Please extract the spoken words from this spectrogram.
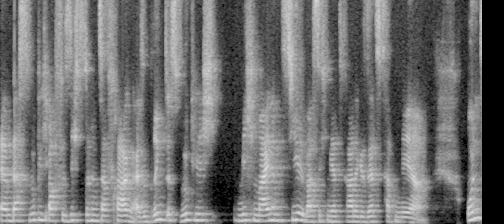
ähm, das wirklich auch für sich zu hinterfragen. Also bringt es wirklich mich meinem Ziel, was ich mir jetzt gerade gesetzt habe, näher. Und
